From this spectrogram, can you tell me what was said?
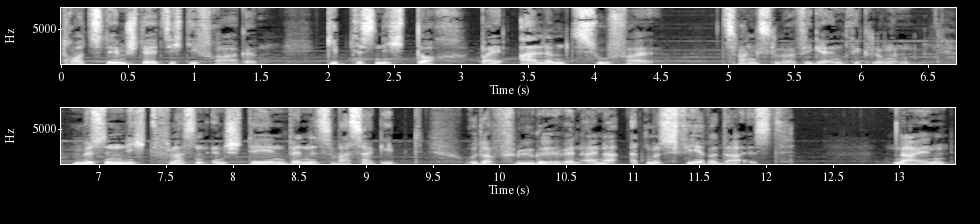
Trotzdem stellt sich die Frage, gibt es nicht doch bei allem Zufall zwangsläufige Entwicklungen? Müssen nicht Flossen entstehen, wenn es Wasser gibt oder Flügel, wenn eine Atmosphäre da ist? Nein,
